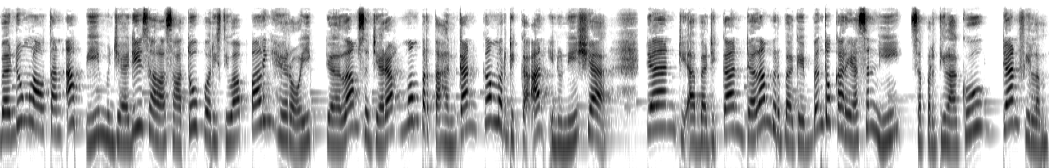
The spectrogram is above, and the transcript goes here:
Bandung Lautan Api menjadi salah satu peristiwa paling heroik dalam sejarah mempertahankan kemerdekaan Indonesia dan diabadikan dalam berbagai bentuk karya seni seperti lagu dan film.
